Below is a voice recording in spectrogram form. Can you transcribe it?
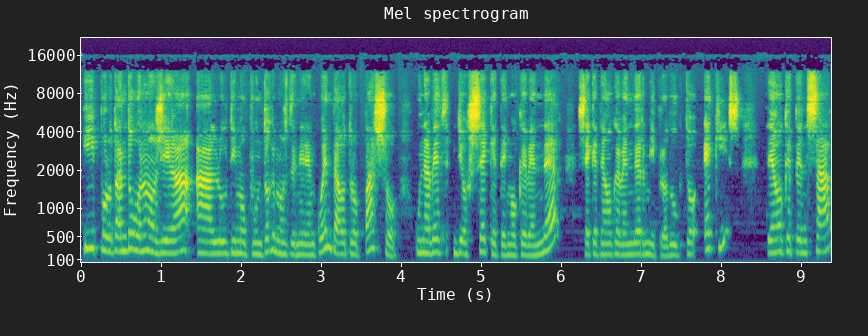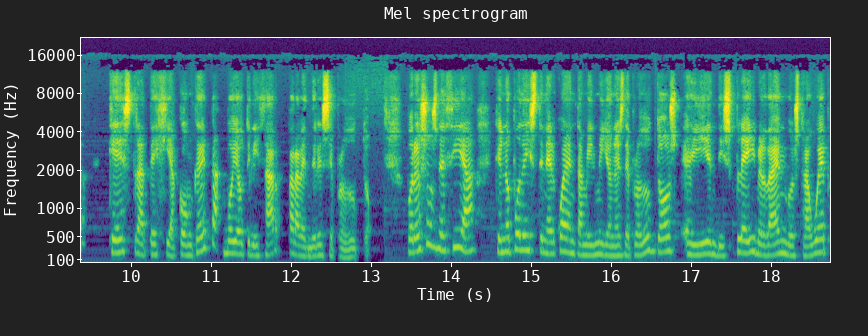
Y por lo tanto, bueno, nos llega al último punto que hemos de tener en cuenta, otro paso. Una vez yo sé que tengo que vender, sé que tengo que vender mi producto X, tengo que pensar qué estrategia concreta voy a utilizar para vender ese producto. Por eso os decía que no podéis tener 40.000 millones de productos ahí en display, ¿verdad? En vuestra web,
